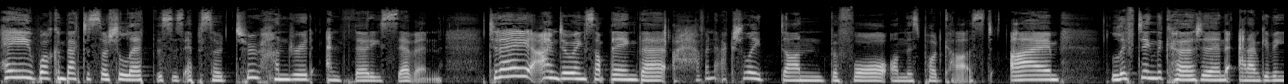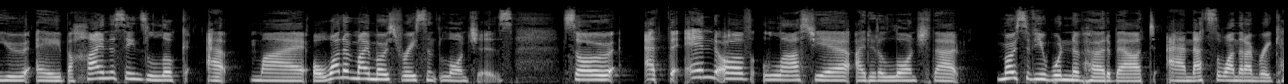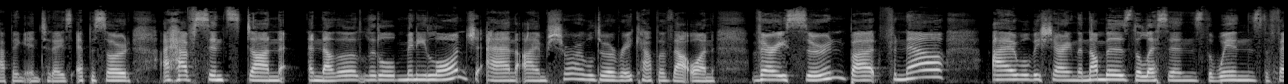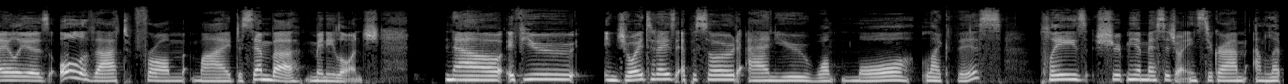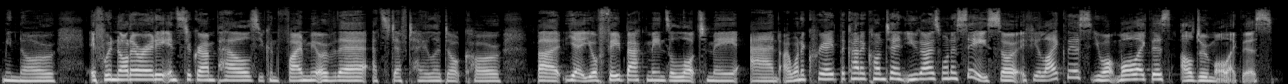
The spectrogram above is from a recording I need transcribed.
Hey, welcome back to Socialette. This is episode 237. Today I'm doing something that I haven't actually done before on this podcast. I'm lifting the curtain and I'm giving you a behind the scenes look at my, or one of my most recent launches. So at the end of last year, I did a launch that most of you wouldn't have heard about, and that's the one that I'm recapping in today's episode. I have since done another little mini launch, and I'm sure I will do a recap of that one very soon. But for now, I will be sharing the numbers, the lessons, the wins, the failures, all of that from my December mini launch. Now, if you enjoyed today's episode and you want more like this, please shoot me a message on Instagram and let me know. If we're not already Instagram pals, you can find me over there at stephtaylor.co. But yeah, your feedback means a lot to me and I want to create the kind of content you guys want to see. So if you like this, you want more like this, I'll do more like this.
